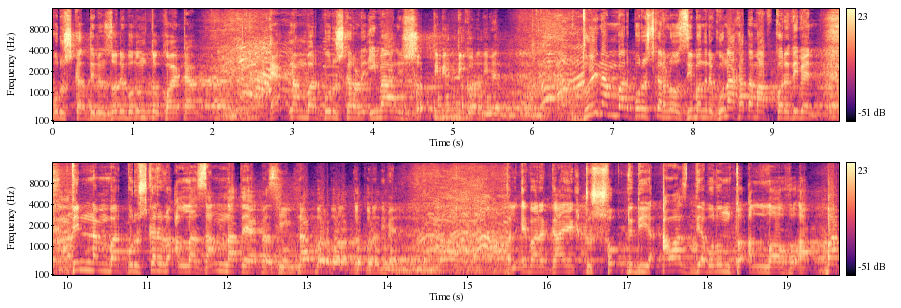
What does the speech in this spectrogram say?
পুরস্কার দিবেন। জোরে বলুন তো কয়টা? এক নাম্বার পুরস্কার হলো ইমানই শক্তি বৃদ্ধি করে দিবেন। দুই নাম্বার পুরস্কার হলো জীবনের গুনাহ খাতা মাফ করে দিবেন। তিন নাম্বার পুরস্কার হলো আল্লাহ জান্নাতে একটা সিট নাম্বার বরাদ্দ করে দিবেন। তাহলে এবার গায়ে একটু শক্তি দিয়ে, আওয়াজ দিয়ে বলুন তো, আল্লাহ আকবার।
